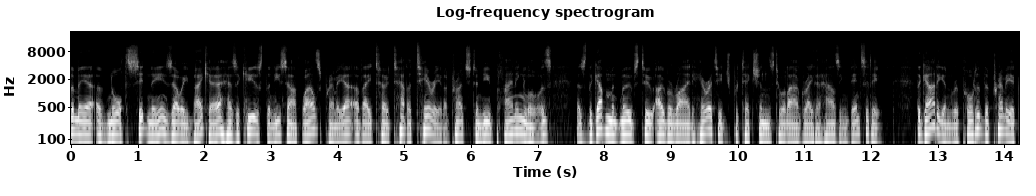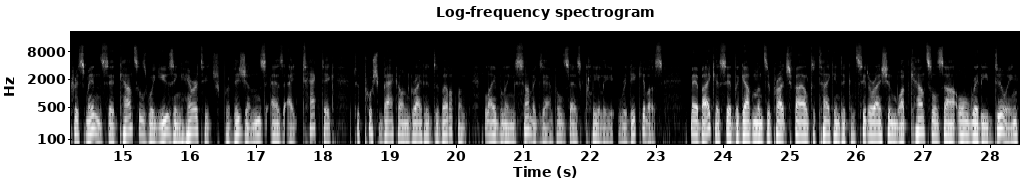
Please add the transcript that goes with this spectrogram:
The Mayor of North Sydney, Zoe Baker, has accused the New South Wales Premier of a totalitarian approach to new planning laws as the government moves to override heritage protections to allow greater housing density. The Guardian reported that Premier Chris Minns said councils were using heritage provisions as a tactic to push back on greater development, labelling some examples as clearly ridiculous. Mayor Baker said the government's approach failed to take into consideration what councils are already doing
